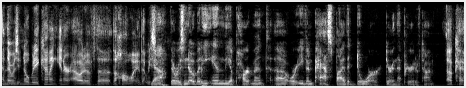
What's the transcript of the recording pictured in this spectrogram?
And there was nobody coming in or out of the the hallway that we Yeah, saw. there was nobody in the apartment uh, or even passed by the door during that period of time. Okay.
